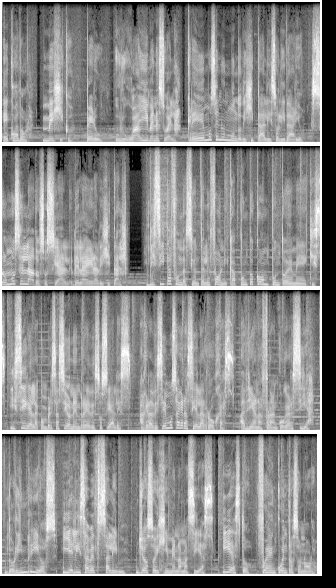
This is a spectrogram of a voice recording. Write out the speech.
Ecuador, México, Perú, Uruguay y Venezuela. Creemos en un mundo digital y solidario. Somos el lado social de la era digital. Visita fundaciontelefónica.com.mx y sigue la conversación en redes sociales. Agradecemos a Graciela Rojas, Adriana Franco García, Dorín Ríos y Elizabeth Salim. Yo soy Jimena Macías y esto fue Encuentro Sonoro,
